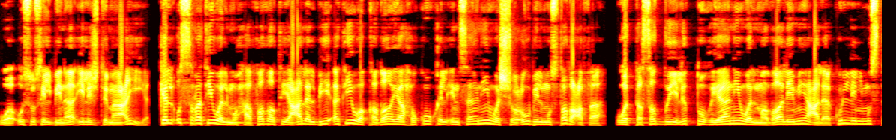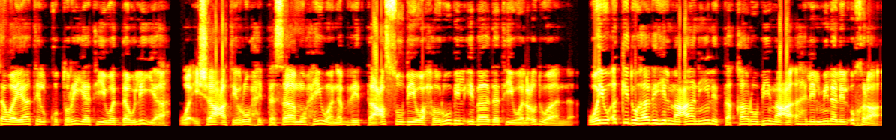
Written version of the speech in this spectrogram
وأسس البناء الاجتماعي كالأسرة والمحافظة على البيئة وقضايا حقوق الإنسان والشعوب المستضعفة والتصدي للطغيان والمظالم على كل المستويات القطرية والدولية وإشاعة روح التسامح ونبذ التعصب وحروب الإبادة والعدوان. ويؤكد هذه المعاني للتقارب مع أهل الملل الأخرى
